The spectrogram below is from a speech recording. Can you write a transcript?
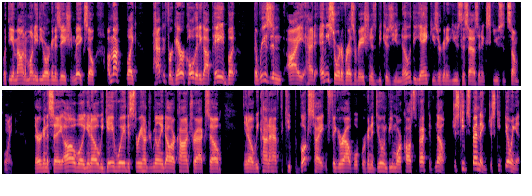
with the amount of money the organization makes. So I'm not like happy for Gerrit Cole that he got paid, but the reason I had any sort of reservation is because you know the Yankees are going to use this as an excuse at some point. They're going to say, "Oh, well, you know, we gave away this three hundred million dollar contract, so." You know, we kind of have to keep the books tight and figure out what we're going to do and be more cost effective. No, just keep spending, just keep doing it.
